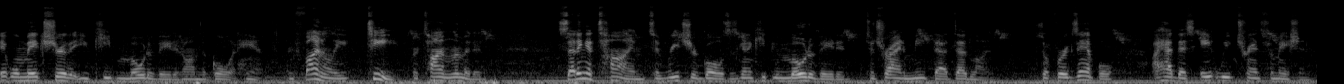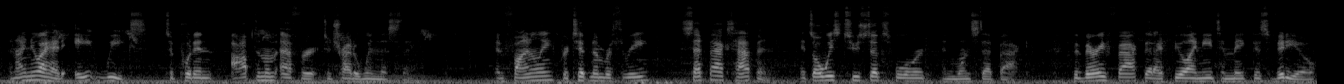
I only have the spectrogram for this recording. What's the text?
it will make sure that you keep motivated on the goal at hand. And finally, T for time limited. Setting a time to reach your goals is going to keep you motivated to try and meet that deadline. So, for example, I had this eight week transformation, and I knew I had eight weeks to put in optimum effort to try to win this thing. And finally, for tip number three, setbacks happen. It's always two steps forward and one step back. The very fact that I feel I need to make this video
